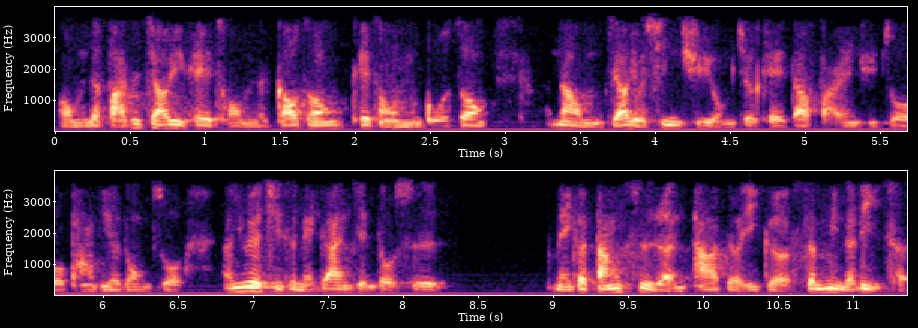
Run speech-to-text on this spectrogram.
我们的法制教育可以从我们的高中，可以从我们国中。那我们只要有兴趣，我们就可以到法院去做旁听的动作。那因为其实每个案件都是每个当事人他的一个生命的历程。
